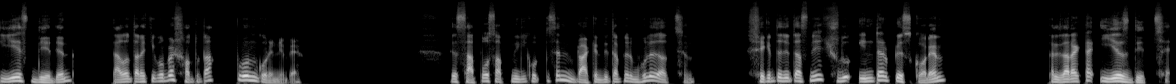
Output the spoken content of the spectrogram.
ইয়েস দিয়ে দেন, তাহলে তারা কি করবে? শর্তটা পূরণ করে নেবে। যে সাপোজ আপনি কি করতেছেন? ব্র্যাকেট দিতে আপনি ভুলে যাচ্ছেন। সেক্ষেত্রে যদি আপনি শুধু ইন্টারপ্রেস করেন, তাহলে তারা একটা ইয়েস দিচ্ছে।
